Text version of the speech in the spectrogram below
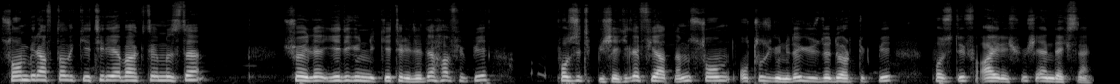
Son bir haftalık getiriye baktığımızda şöyle 7 günlük getiride de hafif bir pozitif bir şekilde fiyatlamış. Son 30 günü de %4'lük bir pozitif ayrışmış endeksten.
